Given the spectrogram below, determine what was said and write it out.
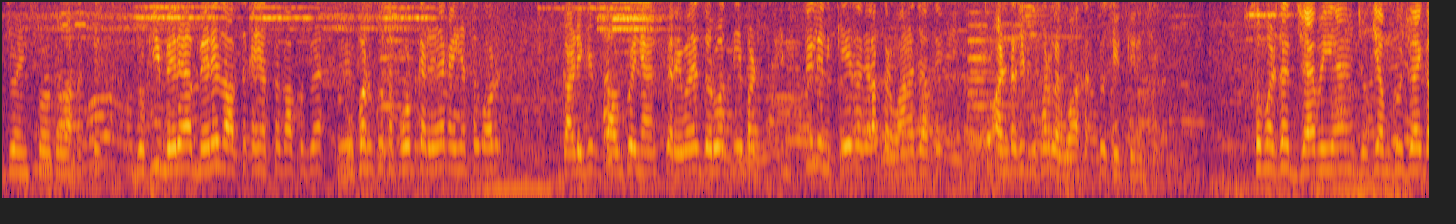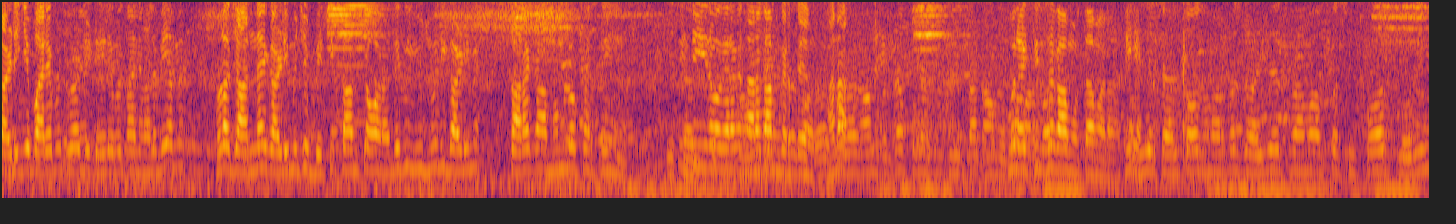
जो इंस्टॉल करवा सकते हैं जो कि मेरे मेरे हिसाब से कहीं हद तक आपको जो है बुफर को सपोर्ट करेगा कहीं हद तक और गाड़ी के साउंड को इनहेंस करे, वैसे ज़रूरत नहीं है बट स्टिल इन केस अगर आप करवाना चाहते तो अंडर सीट ऊपर लगवा सकते हो सीट के नीचे। सो मेरे साथ जय भैया हैं, जो कि हमको जो है गाड़ी के बारे में थोड़ा डिटेल बताने वाले भैया, हमें थोड़ा जानना है गाड़ी में जो बेसिक काम क्या हो रहा है। देखिए यूजुअली गाड़ी में सारा काम हम लोग करते ही हैं। इंटीरियर वगैरह का सारा काम करते हैं है ना? काम करता है फुल एक्सेसरीज का काम फुल एक्सीज का काम होता है हमारा ठीक है? ये सेल टॉस हमारे पास जो है इसमें हम उसका सुपर फ्लोरिंग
